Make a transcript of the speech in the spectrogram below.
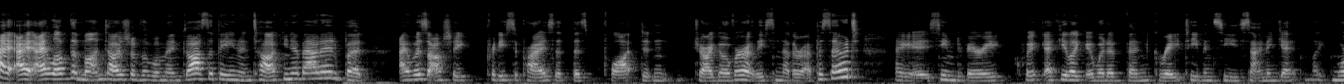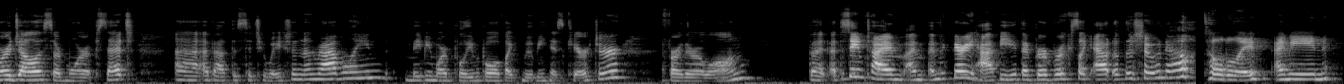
I, I, I love the montage of the woman gossiping and talking about it, but I was actually pretty surprised that this plot didn't drag over at least another episode. I, it seemed very quick. I feel like it would have been great to even see Simon get like more jealous or more upset uh, about the situation unraveling. Maybe more believable, like moving his character farther along. But at the same time, I'm I'm very happy that Berbrook's like out of the show now. Totally. I mean,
